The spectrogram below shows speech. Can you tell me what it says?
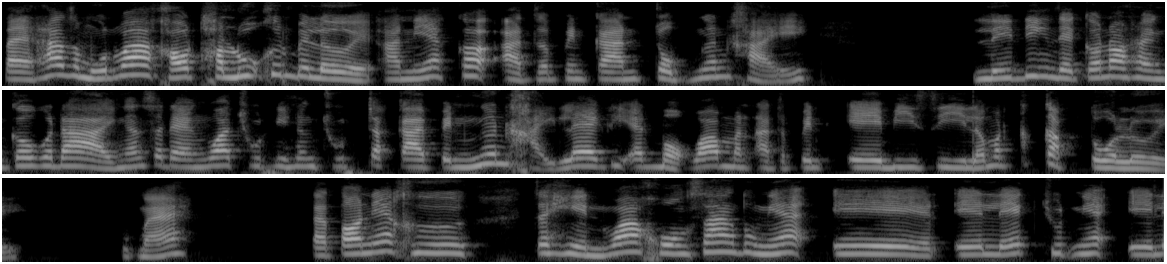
แต่ถ้าสมมุติว่าเขาทะลุขึ้นไปเลย อันนี้ก็อาจจะเป็นการจบเงื่อนไข leading diagonal triangle ก็ได้ งั้นแสดงว่าชุดนี้ทั้งชุดจะกลายเป็นเงื่อนไขแรกที่แอดบอกว่ามันอาจจะเป็น A B C แล้วมันก็กลับตัวเลย ถูกไหมแต่ตอนนี้คือจะเห็นว่าโครงสร้างตรงเนี้ย A A เล็กชุดเนี้ย A เ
